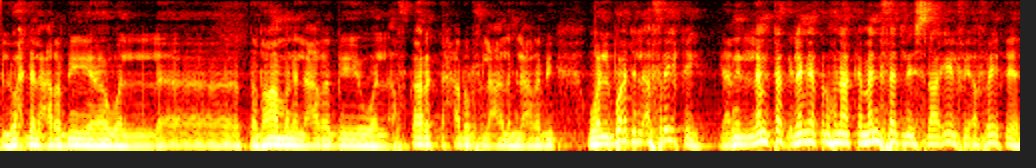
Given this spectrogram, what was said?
الوحدة العربية والتضامن العربي والأفكار التحرر في العالم العربي والبعد الأفريقي. يعني لم تك لم يكن هناك منفذ لإسرائيل في أفريقيا.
